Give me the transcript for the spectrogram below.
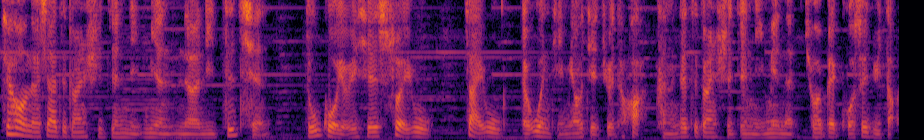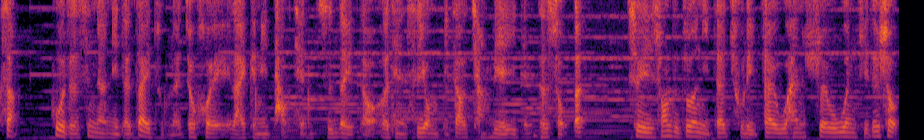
最后呢，是在这段时间里面呢，你之前如果有一些税务债务的问题没有解决的话，可能在这段时间里面呢，就会被国税局找上，或者是呢，你的债主呢就会来跟你讨钱之类的，而且是用比较强烈一点的手段。所以双子座你在处理债务和税务问题的时候，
